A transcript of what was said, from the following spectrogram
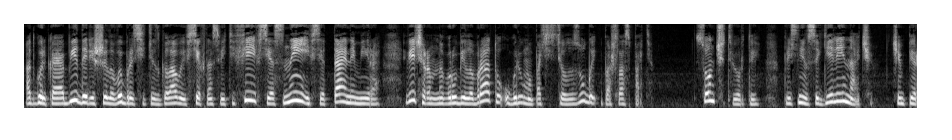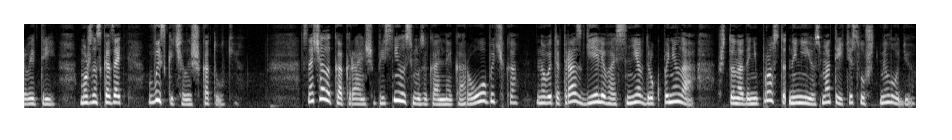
От горькой обиды решила выбросить из головы всех на свете фей, все сны и все тайны мира. Вечером нагрубила брату, угрюмо почистила зубы и пошла спать. Сон четвертый. Приснился Геле иначе чем первые три, можно сказать, выскочил из шкатулки. Сначала, как раньше, приснилась музыкальная коробочка, Но в этот раз Геля во сне вдруг поняла, что надо не просто на нее смотреть и слушать мелодию.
